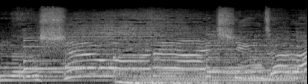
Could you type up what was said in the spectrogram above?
能是我的爱情来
